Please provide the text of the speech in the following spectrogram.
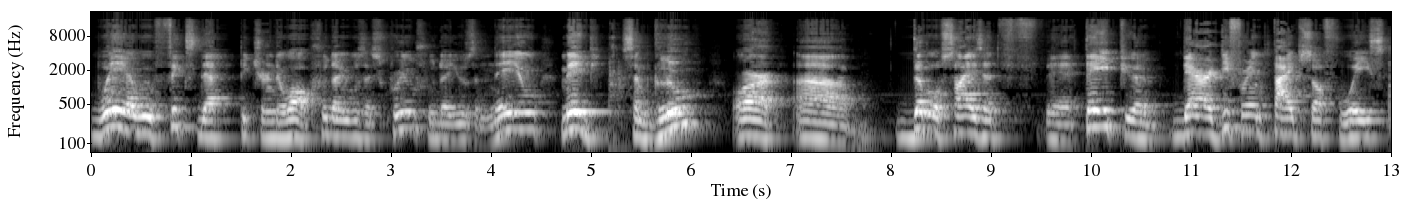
way I will fix that picture in the wall. Should I use a screw? Should I use a nail? Maybe some glue or double-sized tape. Uh, there are different types of ways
